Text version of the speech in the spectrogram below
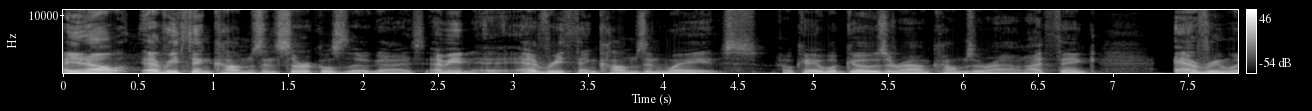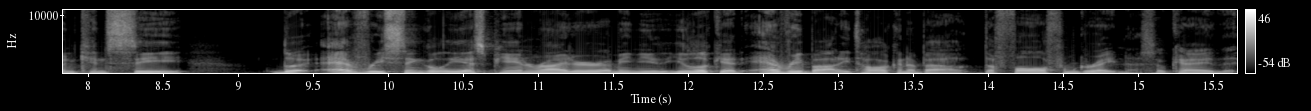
You know, everything comes in circles, though, guys. I mean, everything comes in waves. Okay, what goes around comes around. I think everyone can see. Look, every single ESPN writer. I mean, you you look at everybody talking about the fall from greatness. Okay,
